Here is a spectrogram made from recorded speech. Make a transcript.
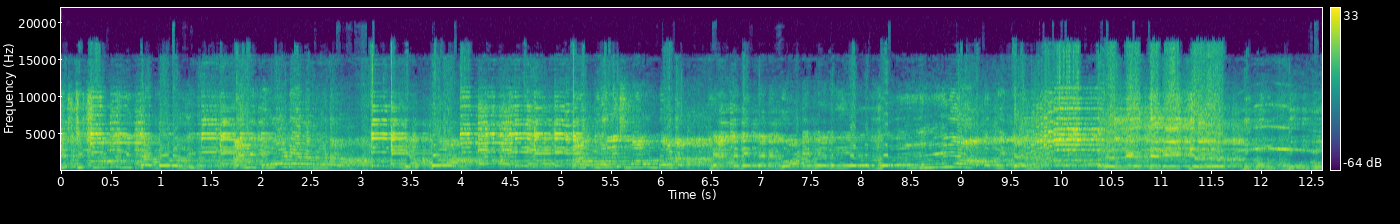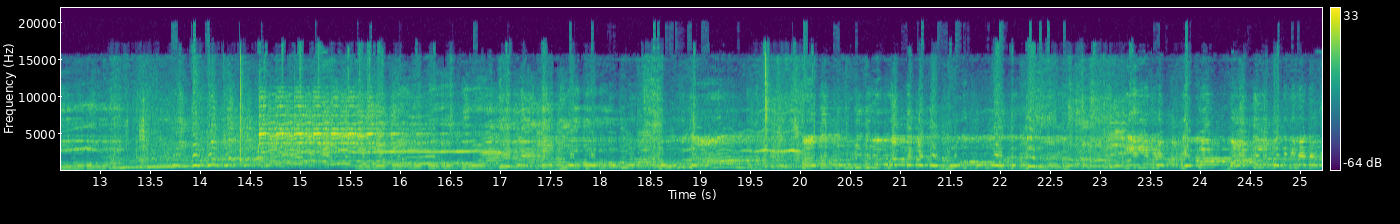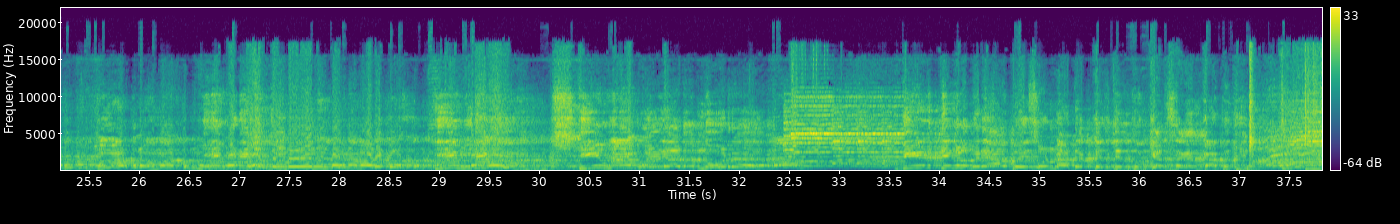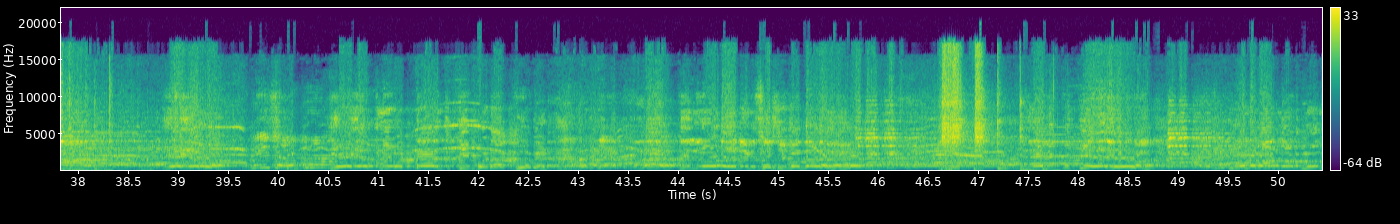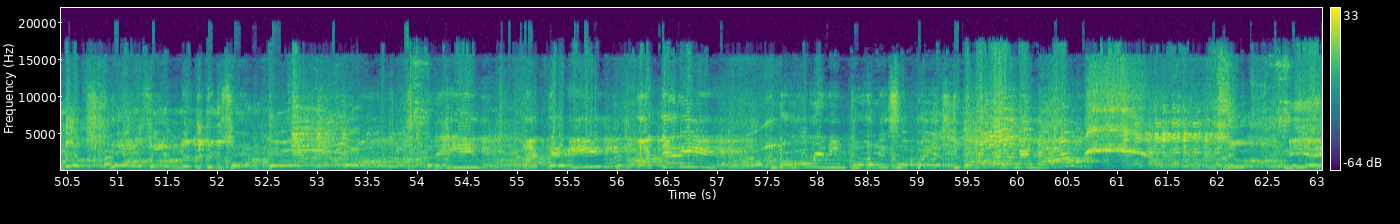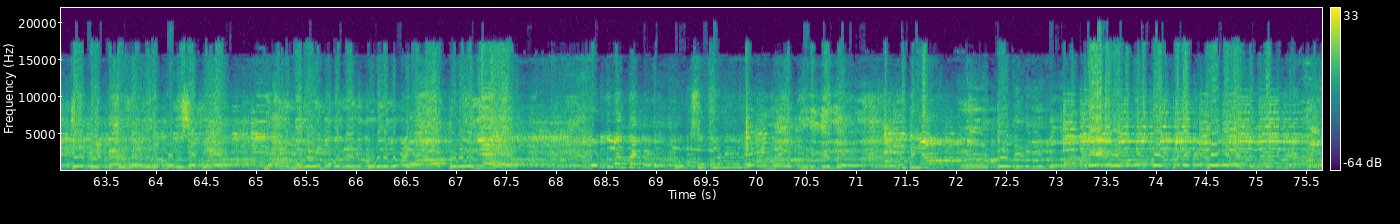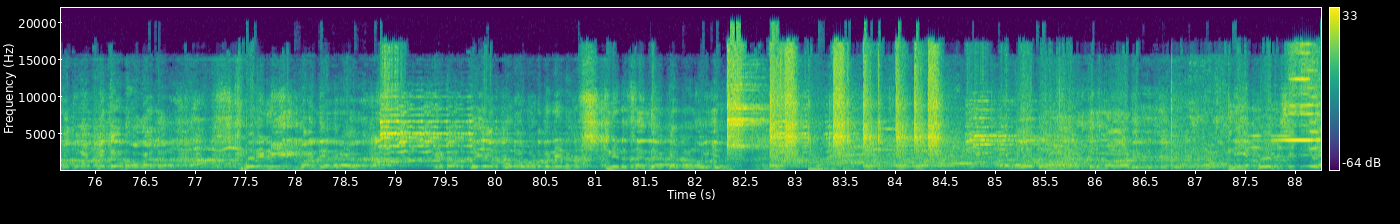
ಎಷ್ಟು ಚಂದ ನಿಂತ ನೋಡಲ್ಲಿ. ಅಲ್ಲಿ ನೋಡ್ಯಾರ ನೋಡ. ಯಪ್ಪ. ಆ ಪೊಲೀಸ್ ಮಾವ ನೋಡ. ಹೆಂಗ ಹೋಗ್ಬೇಡ. ಯಾಕಪ್ಪ? ಇಲ್ಲಿ ನೋಡು ನನಗೆ ಸಸಿ ಬಂದಾಳ. ನಿನ್ನ ಸಂಧ್ಯಾ ಕರ್ಕೊಂಡು ಹೋಗಿ. ತಮ್ಮ ಮಾಡ್ಬಿಡ್ತಾನೆ ಮಾಡಿ ನೀ ಪೊಲೀಸ್ ಇದೀಯ.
